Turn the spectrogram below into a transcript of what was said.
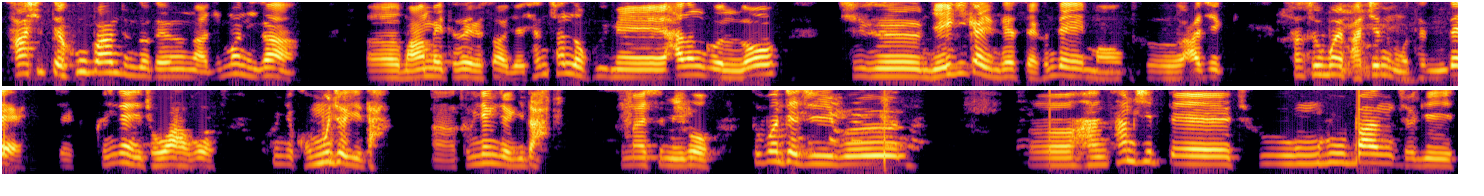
40대 후반 정도 되는 아주머니가 어, 마음에 들어서 이제 현찰로 구매하는 걸로 지금 얘기까지 됐어요. 근데 뭐 그 아직 선수 후보에 받지는 못했는데 이제 굉장히 좋아하고 굉장히 고무적이다, 아, 긍정적이다 그 말씀이고 두 번째 집은 어, 한 30대 중후반 저기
